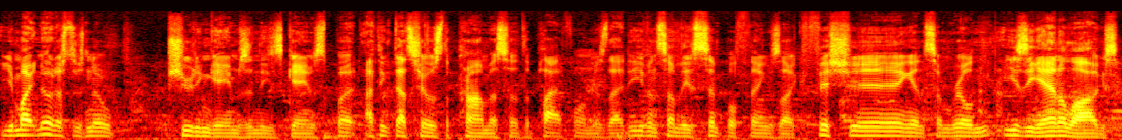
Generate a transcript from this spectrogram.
you might notice there's no shooting games in these games, but I think that shows the promise of the platform is that even some of these simple things like fishing and some real easy analogs,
